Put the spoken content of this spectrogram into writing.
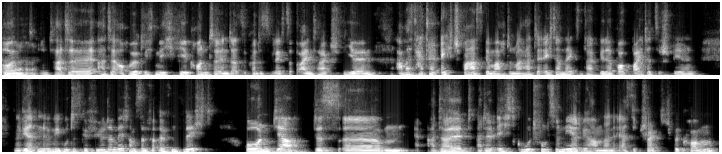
und, und hatte, hatte auch wirklich nicht viel Content. Also konntest du vielleicht so einen Tag spielen. Aber es hat halt echt Spaß gemacht und man hatte echt am nächsten Tag wieder Bock weiterzuspielen. Und wir hatten irgendwie ein gutes Gefühl damit, haben es dann veröffentlicht. Und ja, das ähm, hat, halt, hat halt echt gut funktioniert. Wir haben dann erste Tracks bekommen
